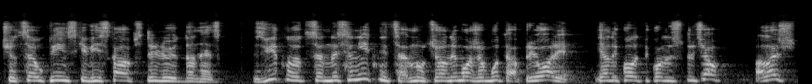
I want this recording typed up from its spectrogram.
що це українські війська обстрілюють Донецьк. Звісно, це несенітниця. Ну цього не може бути апріорі. Я ніколи такого не зустрічав. Але ж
